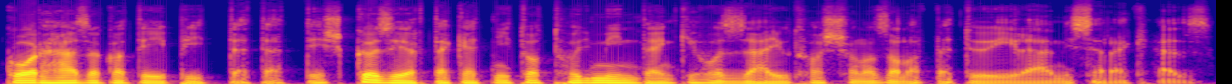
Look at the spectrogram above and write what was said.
Kórházakat építetett, és közérteket nyitott, hogy mindenki hozzájuthasson az alapvető élelmiszerekhez.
